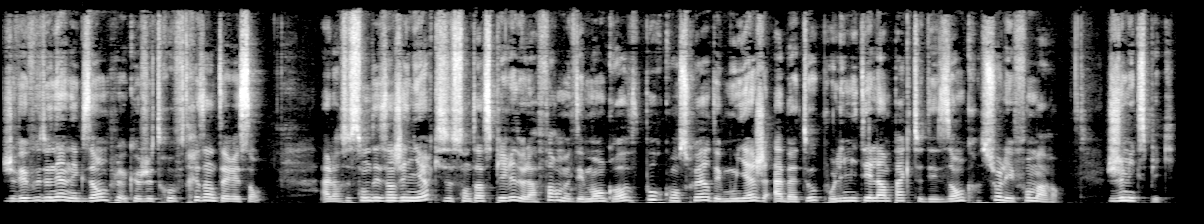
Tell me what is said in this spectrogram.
Je vais vous donner un exemple que je trouve très intéressant. Alors ce sont des ingénieurs qui se sont inspirés de la forme des mangroves pour construire des mouillages à bateau pour limiter l'impact des encres sur les fonds marins. Je m'explique.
